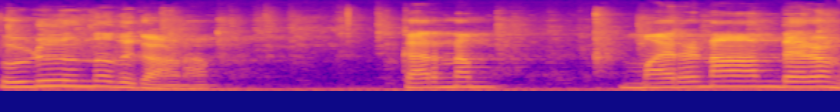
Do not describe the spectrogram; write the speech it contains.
തൊഴുന്നത് കാണാം. കാരണം മരണാന്തരം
